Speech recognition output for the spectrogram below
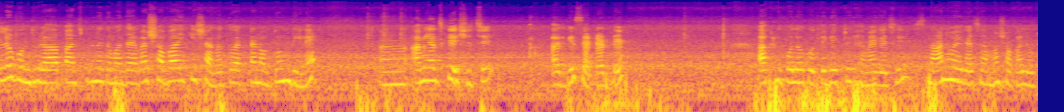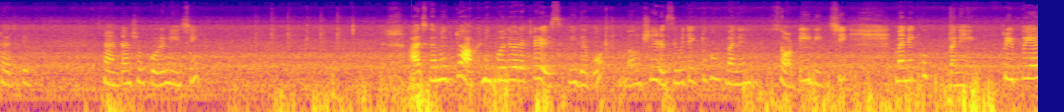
হ্যালো বন্ধুরা পাঁচপুরনে তোমাদের আবার সবাইকে স্বাগত একটা নতুন দিনে। আমি আজকে এসেছি, আজকে স্যাটারডে আখড়ি পোলাও করতে গিয়ে একটু ঘেমে গেছি, স্নান হয়ে গেছে আমার, সকালে উঠে আজকে স্নান টান সব করে নিয়েছি। আজকে আমি একটু আখনি পোলাওর একটা রেসিপি দেবো, এবং সেই রেসিপিটা একটু খুব মানে শর্টেই দিচ্ছি মানে খুব মানে প্রিপেয়ার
